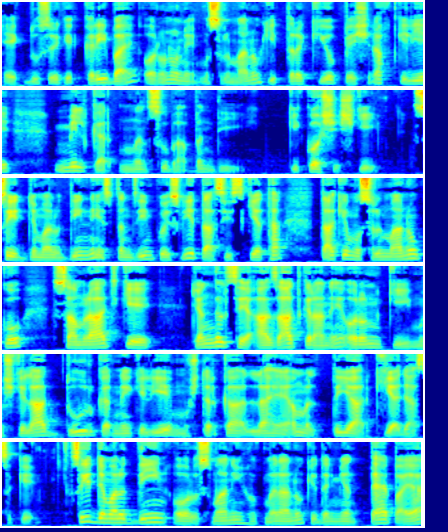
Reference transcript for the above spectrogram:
ایک دوسرے کے قریب آئے اور انہوں نے مسلمانوں کی ترقی و پیش رفت کے لیے مل کر منصوبہ بندی کی کوشش کی۔ سید جمال الدین نے اس تنظیم کو اس لیے تاسیس کیا تھا تاکہ مسلمانوں کو سامراج کے جنگل سے آزاد کرانے اور ان کی مشکلات دور کرنے کے لیے مشترکہ لاہ عمل تیار کیا جا سکے۔ سید جمال الدین اور عثمانی حکمرانوں کے درمیان طے پایا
